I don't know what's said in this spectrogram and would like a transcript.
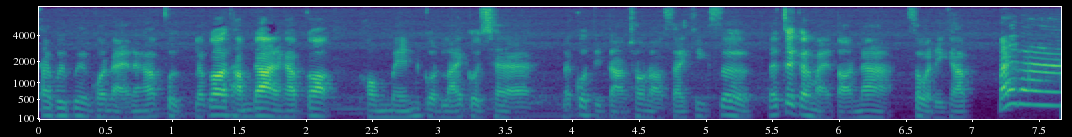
ถ้าเพื่อนๆคนไหนนะครับฝึกแล้วก็ทำได้นะครับ ก็คอมเมนต์กดไลค์กดแชร์ และกดติดตามช่องเราไซคิกเซอร์แล้วเจอกันใหม่ตอนหน้า สวัสดีครับบ๊ายบาย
